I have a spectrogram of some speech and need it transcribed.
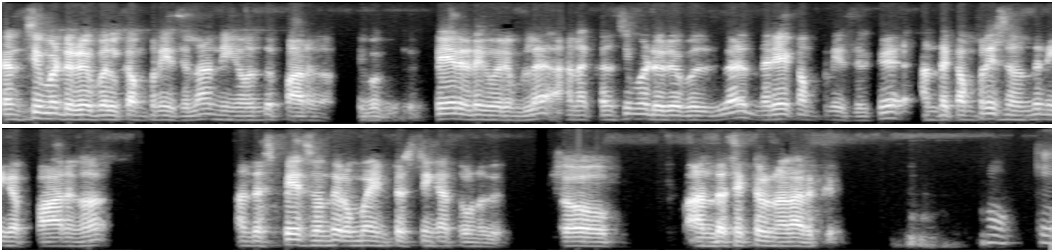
கன்சியூமர் டியூரபிள் கம்பெனிஸ் எல்லாம் நீங்க வந்து பாருங்க. இப்போ பேர் எடுக்க விரும்பல ஆனா கன்சியூமர் டியூரபிள்ஸ்ல நிறைய கம்பெனிஸ் இருக்கு. அந்த கம்பெனிஸ் வந்து நீங்க பாருங்க. அந்த ஸ்பேஸ் வந்து ரொம்ப இன்ட்ரெஸ்டிங்கா தோணுது. ஸோ அந்த செக்டர் நல்லா இருக்கு. ஓகே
